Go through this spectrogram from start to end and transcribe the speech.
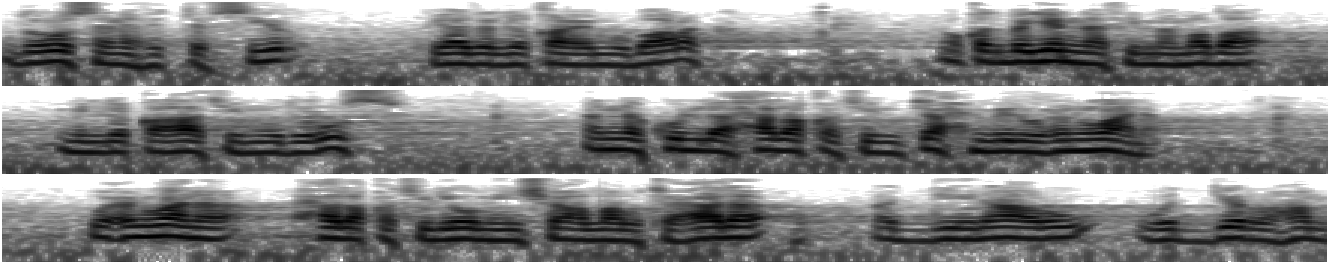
دروسنا في التفسير في هذا اللقاء المبارك وقد بينا فيما مضى من لقاءات ودروس أن كل حلقة تحمل عنوانا وعنوان حلقة اليوم إن شاء الله تعالى الدينار والدرهم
